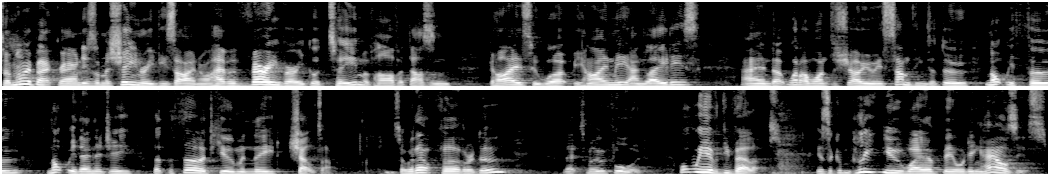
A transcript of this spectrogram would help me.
So my background is a machinery designer. I have a very, very good team of half a dozen guys who work behind me and ladies. And uh, what I want to show you is something to do not with food, not with energy, but the third human need, shelter. So without further ado, let's move forward. What we have developed is a complete new way of building houses.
